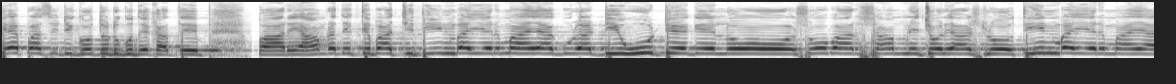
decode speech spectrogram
ক্যাপাসিটি কতটুকু দেখাতে পারে। আমরা দেখতে পাচ্ছি তিন ভাইয়ের মায়া গুড়াটি উঠে গেল। সবার সামনে চলে আসলো তিন ভাইয়ের মায়া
